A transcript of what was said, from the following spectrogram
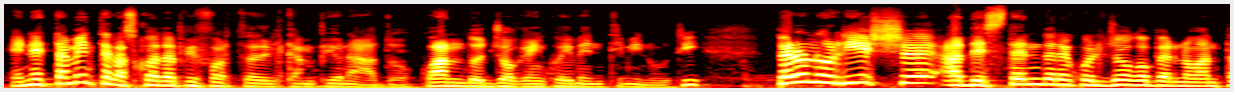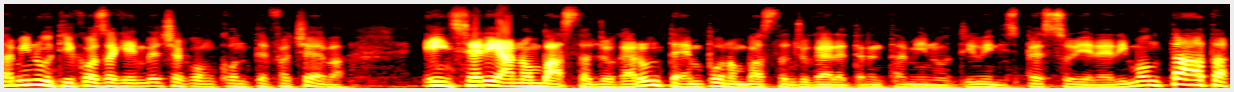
è nettamente la squadra più forte del campionato quando gioca in quei 20 minuti. Però non riesce ad estendere quel gioco per 90 minuti, cosa che invece con Conte faceva. E in Serie A non basta giocare un tempo, non basta giocare 30 minuti. Quindi spesso viene rimontata,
